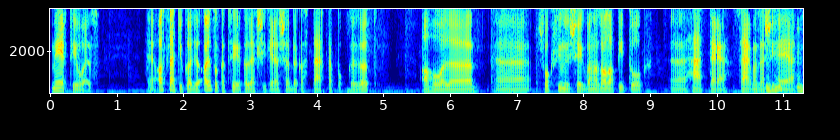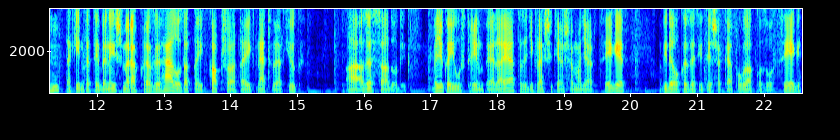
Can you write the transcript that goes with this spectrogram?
Miért jó ez? Azt látjuk, hogy azok a cégek a legsikeresebbek a startupok között, ahol uh, uh, sokszínűség van az alapítók uh, háttere, származási uh-huh, helye uh-huh. tekintetében is, mert akkor az ő hálózataik, kapcsolataik, networkjük az összeadódik. Vegyük a Ustream példáját, az egyik legsikeresebb magyar cégét, a videóközvetítésekkel foglalkozó cég,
